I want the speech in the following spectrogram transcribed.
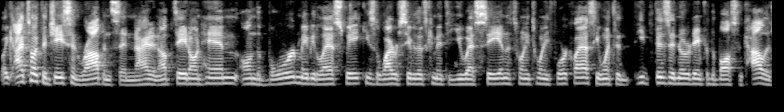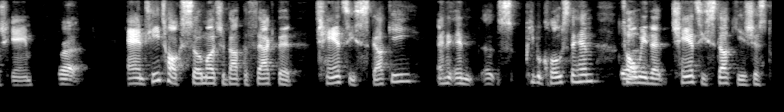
like I talked to Jason Robinson and I had an update on him on the board maybe last week. He's the wide receiver that's committed to USC in the 2024 class. He went to he visited Notre Dame for the Boston College game. Right. And he talks so much about the fact that Chansi Stuckey and, and uh, people close to him yeah. told me that Chansi Stuckey is just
